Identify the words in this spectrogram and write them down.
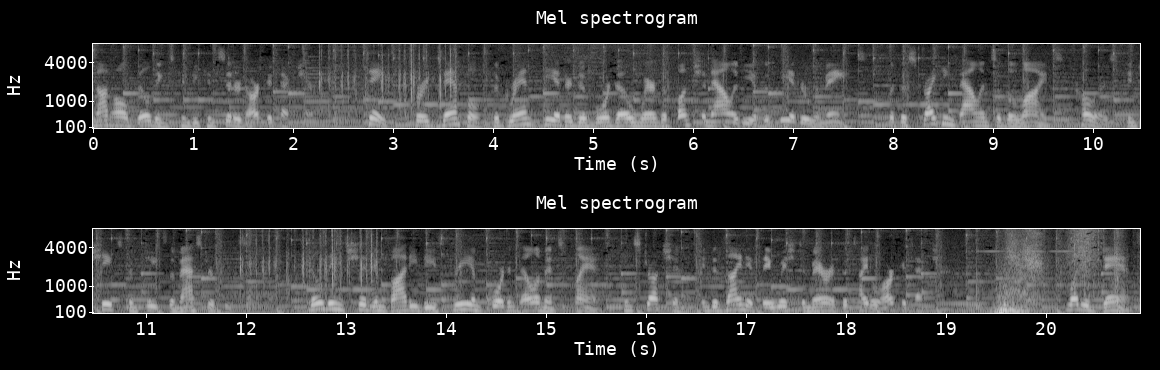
not all buildings can be considered architecture. Take, for example, the Grand Theatre de Bordeaux where the functionality of the theatre remains, but the striking balance of the lines, colors, and shapes completes the masterpiece. Buildings should embody these three important elements plan, construction, and design if they wish to merit the title architecture. What is dance?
